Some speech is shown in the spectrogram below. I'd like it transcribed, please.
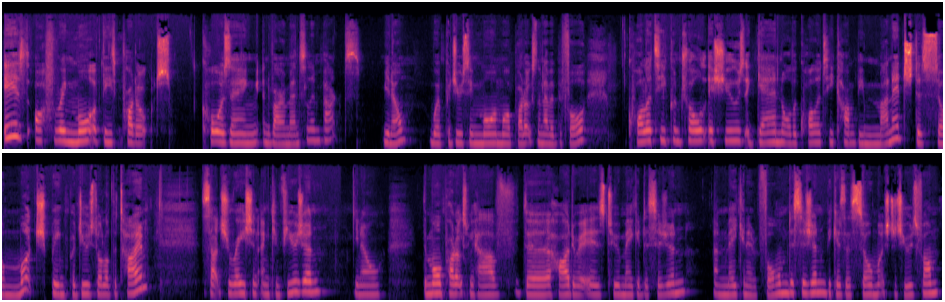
is offering more of these products causing environmental impacts? You know, we're producing more and more products than ever before. Quality control issues, again, all the quality can't be managed. There's so much being produced all of the time saturation and confusion. You know, the more products we have, the harder it is to make a decision and make an informed decision because there's so much to choose from,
